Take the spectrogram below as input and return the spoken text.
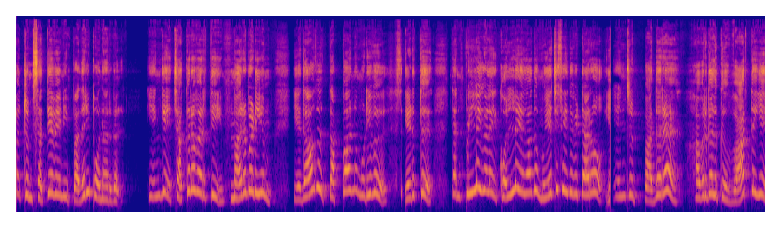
மற்றும் சத்யவேணி பதறி போனார்கள். எங்கே சக்கரவர்த்தி மறுபடியும் ஏதாவது தப்பான முடிவு எடுத்து தன் பிள்ளைகளை கொல்ல ஏதாவது முயற்சி செய்து விட்டாரோ என்று பதற அவர்களுக்கு வார்த்தையே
